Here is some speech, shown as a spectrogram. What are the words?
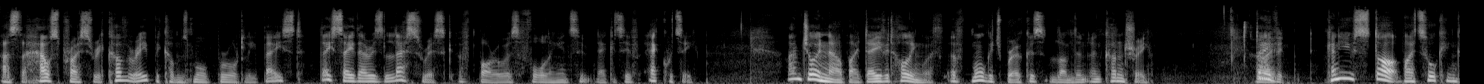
As the house price recovery becomes more broadly based, they say there is less risk of borrowers falling into negative equity. I'm joined now by David Hollingworth of Mortgage Brokers London and Country. David, can you start by talking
